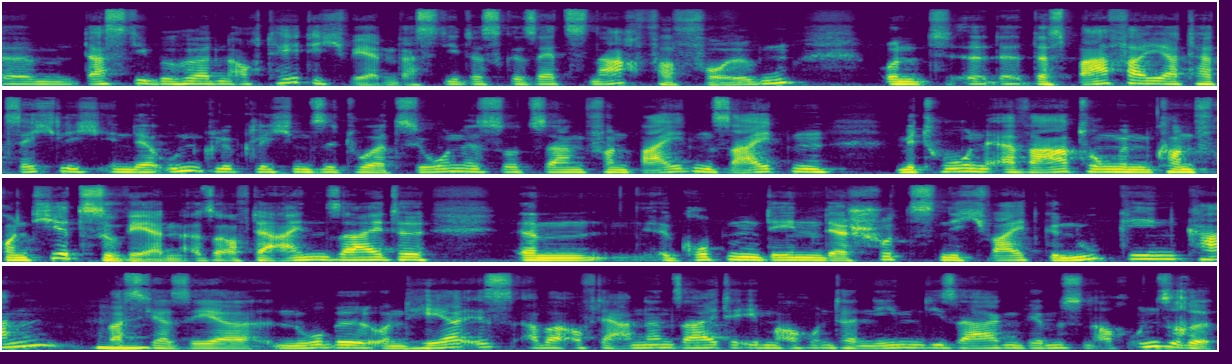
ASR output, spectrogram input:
ähm, dass die Behörden auch tätig werden, dass die das Gesetz nachverfolgen und äh, das BAFA ja tatsächlich in der unglücklichen Situation ist, sozusagen von beiden Seiten mit hohen Erwartungen konfrontiert zu werden. Also auf der einen Seite ähm, Gruppen, denen der Schutz nicht weit genug gehen kann, mhm. was ja sehr nobel und her ist, aber auf der anderen Seite eben auch Unternehmen, die sagen, wir müssen auch unsere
